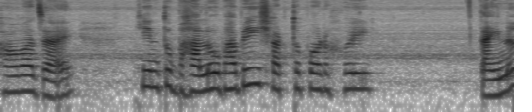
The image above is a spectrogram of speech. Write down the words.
হওয়া যায়, কিন্তু ভালোভাবেই স্বার্থপর হই, তাই না?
